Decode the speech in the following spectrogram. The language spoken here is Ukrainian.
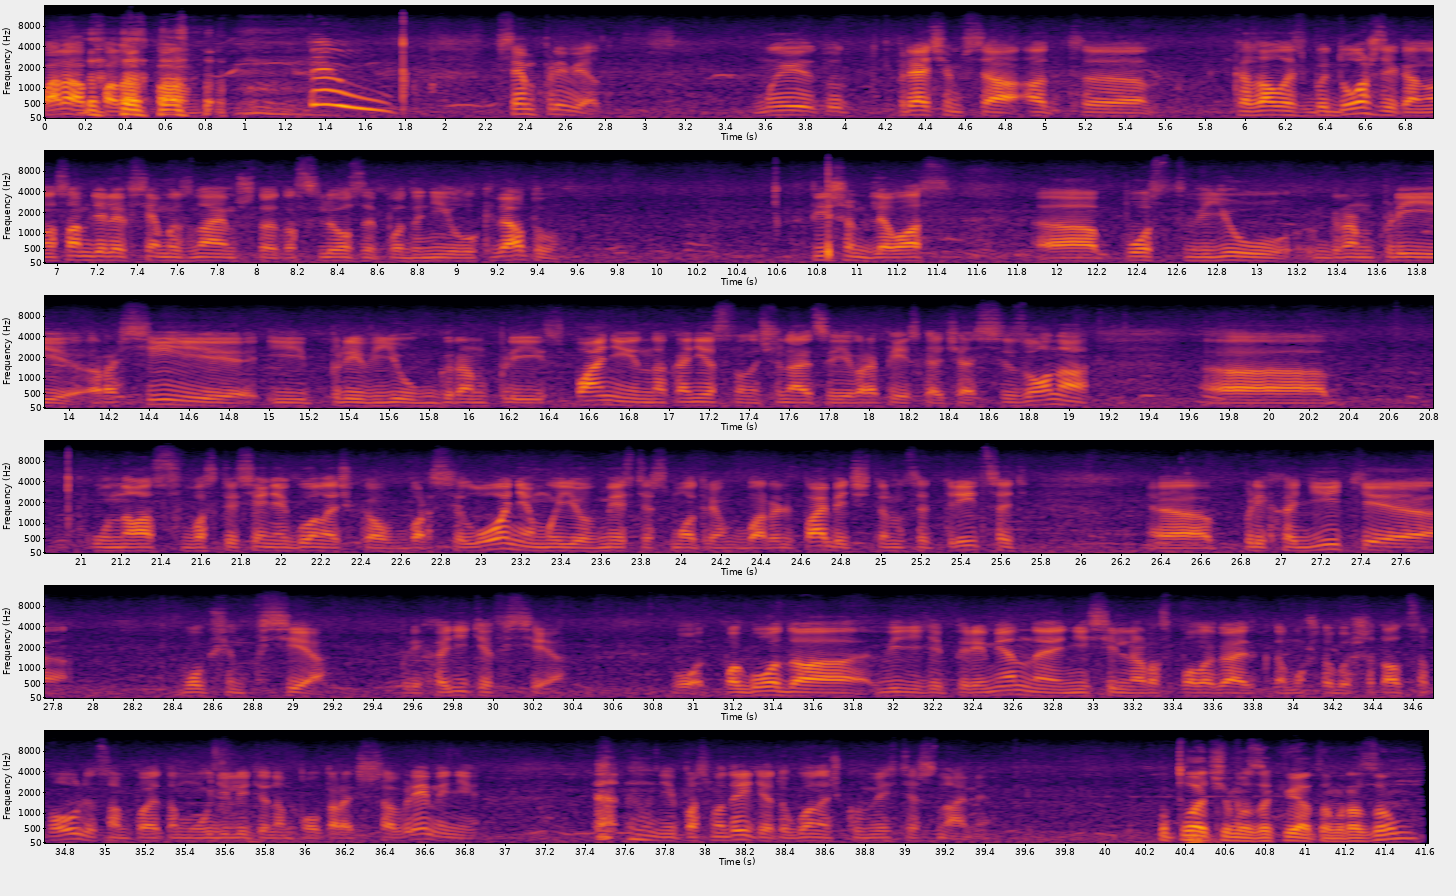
Пара-пара-пам. Пиу. Всем привет. Мы тут прячемся от, э, казалось бы, дождика, но на самом деле все мы знаем, что это слезы по Даниилу Квяту. Пишем для вас э, пост-вью Гран-при России и превью Гран-при Испании. Наконец-то начинается европейская часть сезона. Э, у нас в воскресенье гоночка в Барселоне. Мы ее вместе смотрим в Баррель Пабе 14.30. Э, приходите, в общем, все Приходите все. Вот. Погода, видите, переменная, не сильно располагает к тому, чтобы шататься по улицам, поэтому уделите нам полтора часа времени и посмотрите эту гоночку вместе с нами. Поплачемо за квятом разом.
